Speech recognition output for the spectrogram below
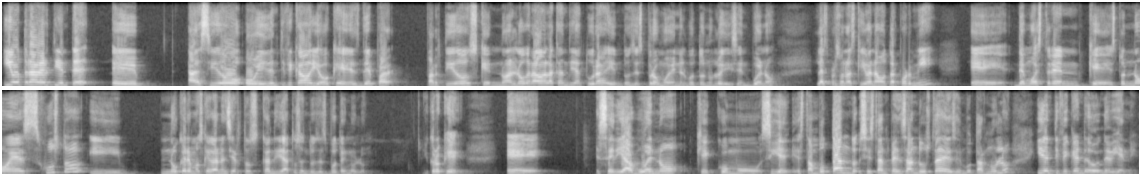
Y otra vertiente eh, ha sido o he identificado yo que es de partidos que no han logrado la candidatura y entonces promueven el voto nulo y dicen, bueno, las personas que iban a votar por mí eh, demuestren que esto no es justo y no queremos que ganen ciertos candidatos, entonces voten nulo. Yo creo que eh, sería bueno que como si están votando, si están pensando ustedes en votar nulo, identifiquen de dónde viene.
